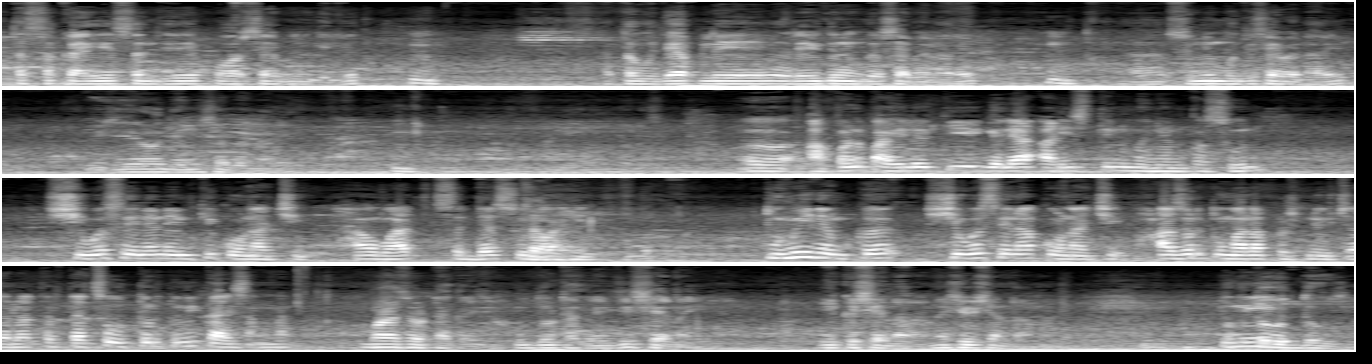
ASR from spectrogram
आता सकाळी संजय पवार साहेब येऊन गेलेत हं. आता उद्या आपले रवी गंगर साहेब येणार आहेत. अं, सुनील मोदी साहेब येणार आहेत. विजयराव देवी साहेब येणार आहेत. अ, आपण पाहिलं की गेल्या अडीच तीन महिन्यांपासून शिवसेना नेमकी कोणाची? हा वाद सध्या सुरू आहे. तुम्ही नेमकं शिवसेना कोणाची? हा जर तुम्हाला प्रश्न विचारला तर त्याचं उत्तर तुम्ही काय सांगाल? बाळासाहेब ठाकरे उद्धव ठाकरेंची सेना आहे. एक सेना ना शिवसेना राहणार. तुम्ही फक्त उद्धवजी.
